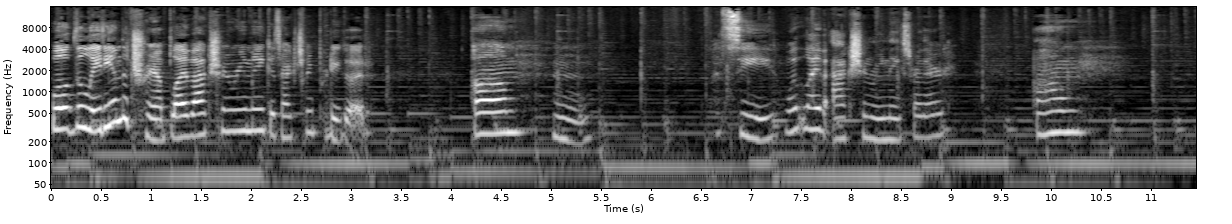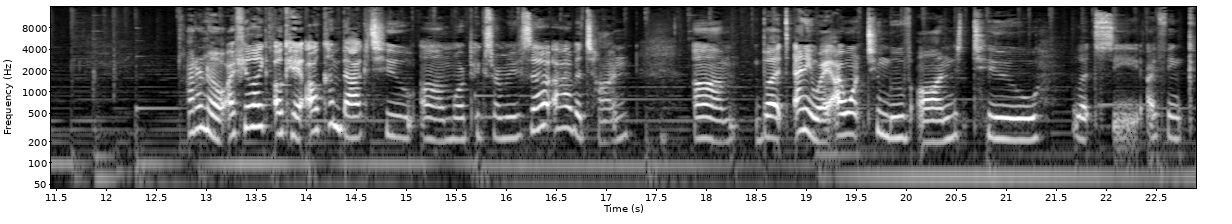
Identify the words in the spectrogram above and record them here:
Well, the Lady and the Tramp live action remake is actually pretty good. Um, hmm. Let's see. What live action remakes are there? Um I don't know. I feel like okay, I'll come back to um, more Pixar movies. I have a ton. Um, but anyway, I want to move on to let's see. I think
